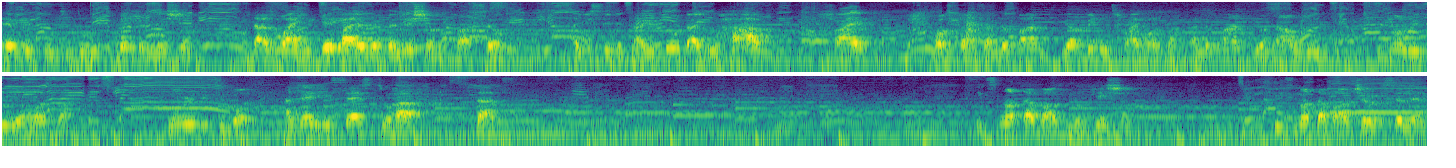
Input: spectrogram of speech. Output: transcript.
everything to do with revelation. That's why he gave her a revelation of herself. Are you seeing it? Now you know that you have five husbands, and the man you have been with five husbands, and the man you're now with is not really your husband. Glory be to God. And then he says to her that it's not about location, it's not about Jerusalem,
